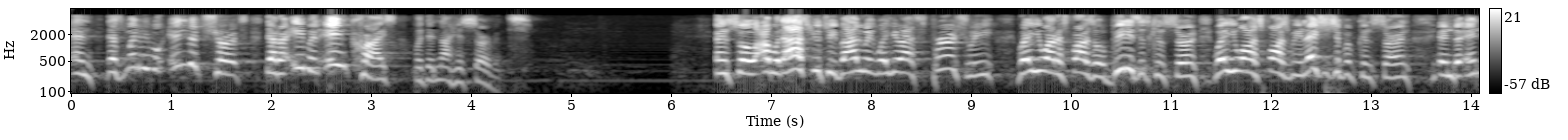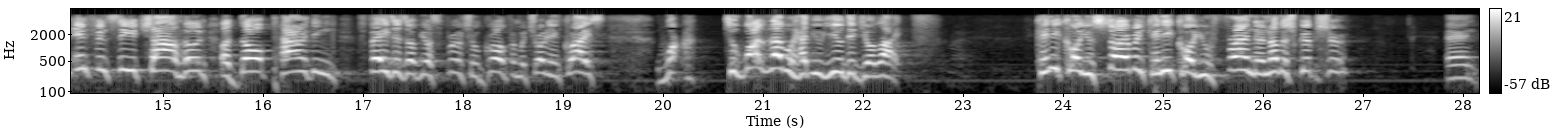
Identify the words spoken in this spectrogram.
and there's many people in the church that are even in Christ, but they're not his servants. And so I would ask you to evaluate where you're at spiritually, where you are as far as obedience is concerned, where you are as far as relationship is concerned, in the in infancy, childhood, adult, parenting phases of your spiritual growth and maturity in Christ. What, to what level have you yielded your life? Can he call you servant? Can he call you friend in another scripture? And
